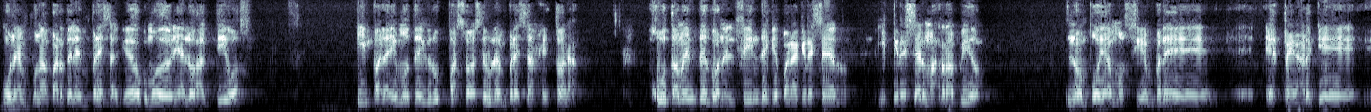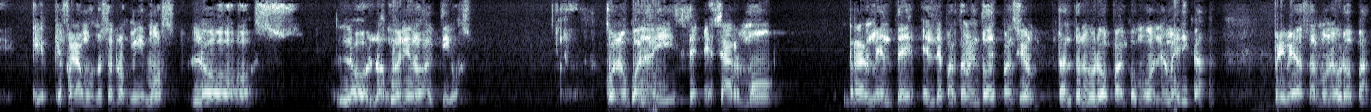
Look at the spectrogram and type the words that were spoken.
una, una parte de la empresa quedó como dueña de los activos y para Hotel Group pasó a ser una empresa gestora. Justamente con el fin de que para crecer y crecer más rápido, no podíamos siempre eh, esperar que, que, fuéramos nosotros mismos los, los, dueños de los activos. Con lo cual ahí se armó realmente el departamento de expansión, tanto en Europa como en América, primero se armó en Europa,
